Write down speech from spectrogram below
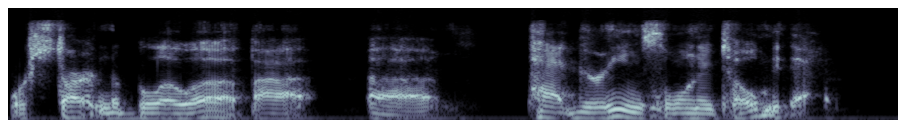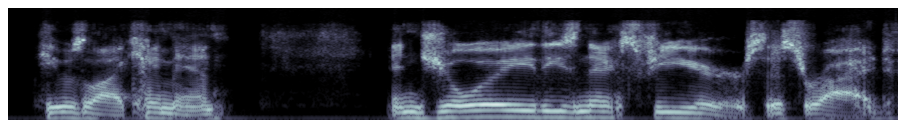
were starting to blow up, I, uh, Pat Green's the one who told me that. he was like, "Hey, man, enjoy these next few years, this ride,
